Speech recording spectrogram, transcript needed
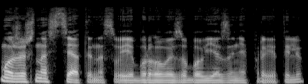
Можеш настяти на своє боргове зобов'язання, приятелю.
